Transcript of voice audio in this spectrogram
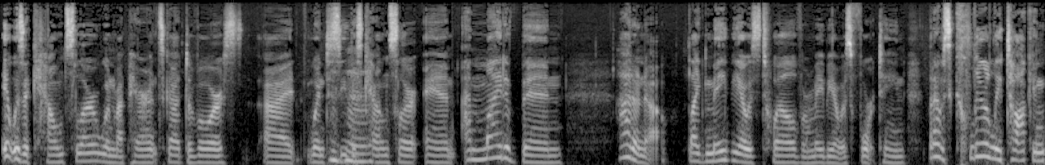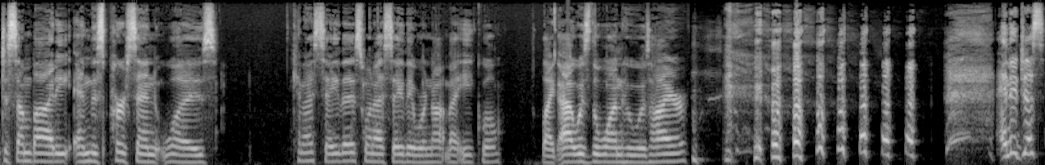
it was a counselor when my parents got divorced. I went to see this counselor, and I might have been, I don't know, like maybe I was 12 or maybe I was 14, but I was clearly talking to somebody, and this person was, can I say this when I say they were not my equal? Like I was the one who was higher? and it just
